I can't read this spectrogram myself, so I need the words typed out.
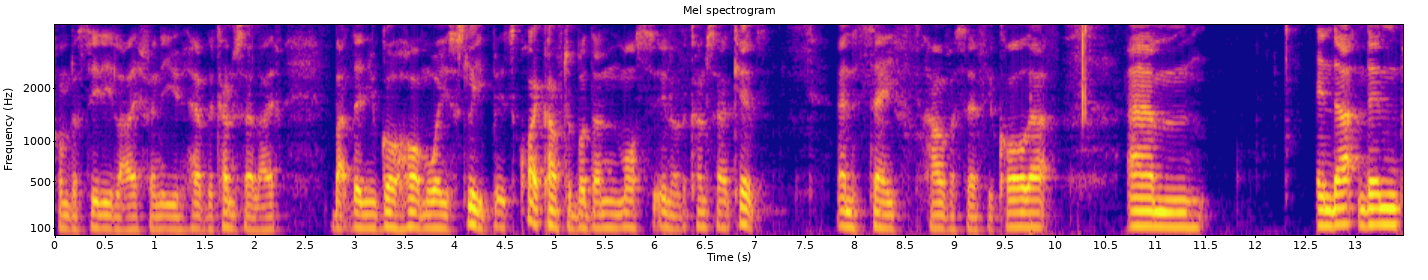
from the city life and you have the countryside life, but then you go home where you sleep. It's quite comfortable than most, you know, the countryside kids, and it's safe, however safe you call that. Um, and that then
